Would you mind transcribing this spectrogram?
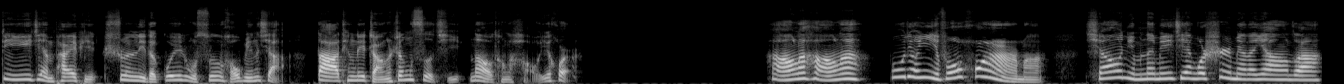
第一件拍品顺利的归入孙侯名下，大厅里掌声四起，闹腾了好一会儿。好了好了，不就一幅画吗？瞧你们那没见过世面的样子！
